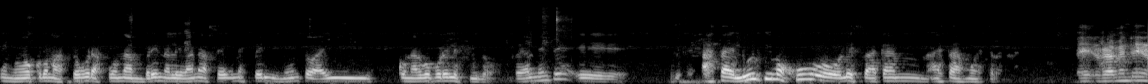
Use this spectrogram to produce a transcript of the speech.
un nuevo cromatógrafo, una hambrena, le van a hacer un experimento ahí con algo por el estilo. Realmente, eh, hasta el último jugo le sacan a estas muestras. Eh, realmente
